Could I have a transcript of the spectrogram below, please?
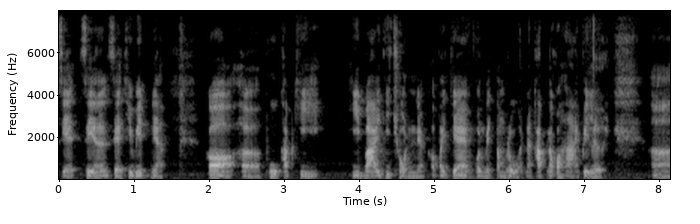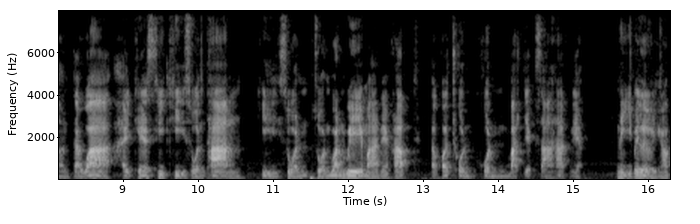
เสียเสียเสียชีวิตเนี่ยก็ผู้ขับขี่ e-bike ที่ชนเนี่ยก็ไปแจ้งคนเป็นตำรวจนะครับ แล้วก็หายไปเลย แต่ว่าไอ้เคสที่ขี่สวนทางขี่สวนสวนวันเวมาเนี่ยครับ แล้วก็ชนคนบาดเจ็บสาหัสเนี่ยหนีไปเลยครับ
